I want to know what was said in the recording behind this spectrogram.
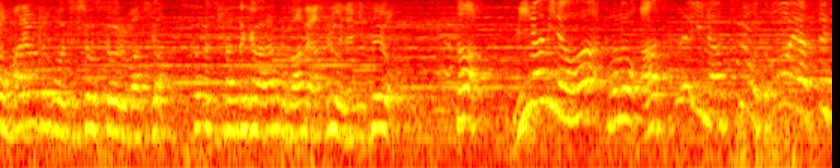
の晴れ男を自称しておるわしがこの時間だけはなんとか雨足の上で見せようさあ皆々はこの暑い夏をどうやって涼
